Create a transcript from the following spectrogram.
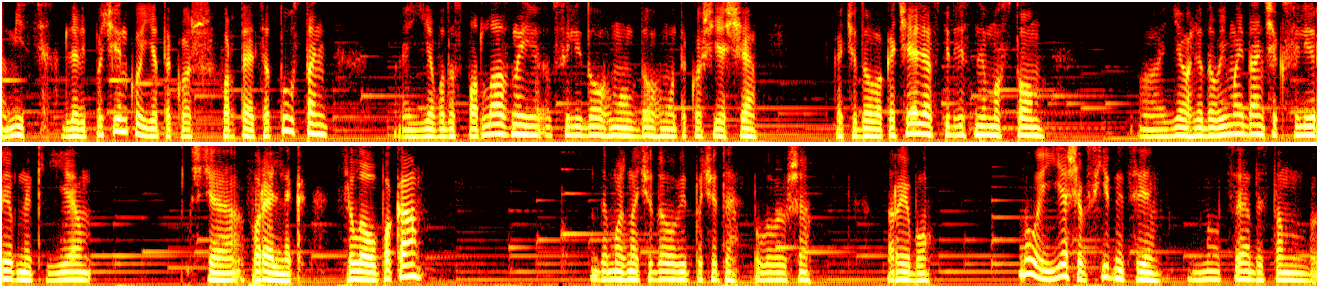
е, місць для відпочинку. Є також фортеця Тустань, є водоспад Лазний в селі Довгому. В Довгому також є ще така чудова качеля з підвісним мостом. Е, Є оглядовий майданчик в селі Рибник, є ще форельник село Опака, де можна чудово відпочити, половивши рибу. Ну і є ще в східниці, ну це десь там е,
